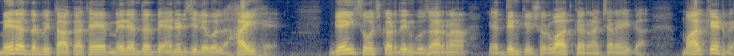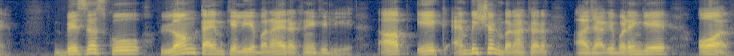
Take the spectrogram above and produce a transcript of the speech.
मेरे अंदर भी ताकत है, मेरे अंदर भी एनर्जी लेवल हाई है। यही सोचकर दिन गुजारना या दिन की शुरुआत करना अच्छा रहेगा। मार्केट में बिज़नेस को लॉन्ग टाइम के लिए बनाए रखने के लिए आप एक एम्बिशन बनाकर आज आगे बढ़ेंगे। और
